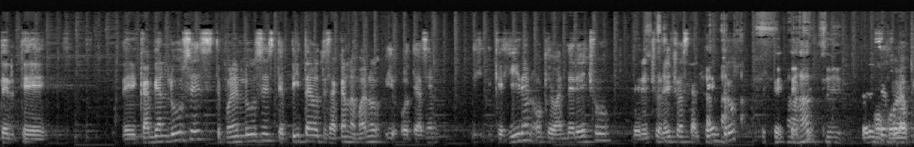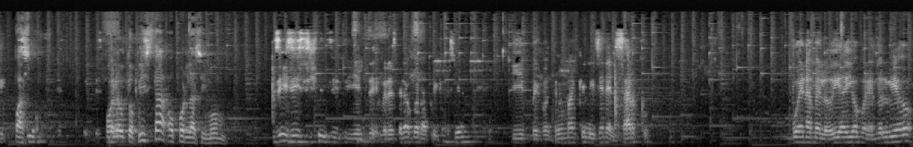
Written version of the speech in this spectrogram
te, te- te cambian luces, te ponen luces, te pitan o te sacan la mano y- o te hacen que giran o que van derecho, derecho, derecho hasta el centro. ajá, sí. Pero O este por por la, aplicación. por la autopista o por la Simón. Sí, sí, sí, sí, sí, este- pero este era por la aplicación. Y me encontré un man que le dicen el Zarco. Buena melodía iba poniendo el viejo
